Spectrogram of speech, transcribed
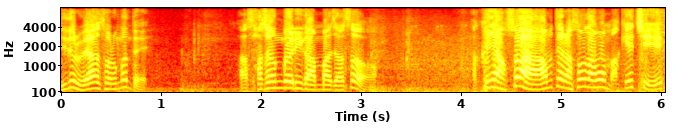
니들 왜 안 쏘는 건데? 아 사정거리가 안 맞아서 아 그냥 쏴 아무 때나 쏘다 보면 맞겠지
